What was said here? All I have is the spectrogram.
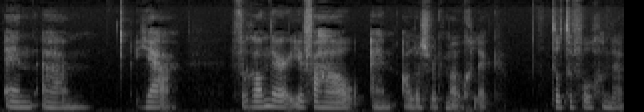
En um, ja, verander je verhaal en alles wordt mogelijk. Tot de volgende.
